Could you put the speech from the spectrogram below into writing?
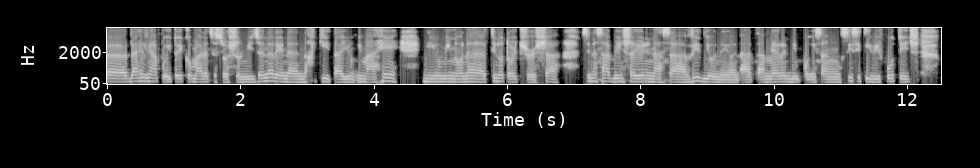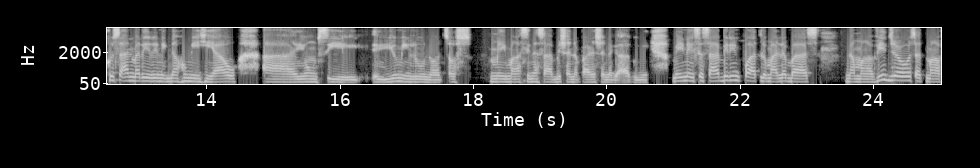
ah, dahil nga po ito ay kumalat sa social media na rin na nakikita yung imahe ni Yuming no na tinotorture siya. Sinasabing siya yun nasa video na yun at ah, meron din pong isang CCTV footage kung saan maririnig na humihiyaw ah, yung si eh, Yuming Luno. So, may mga sinasabi siya na parang siya nag-aagony. May nagsasabi rin po at lumalabas ng mga videos at mga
